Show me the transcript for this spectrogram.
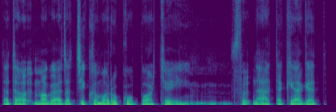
tehát a, maga ez a ciklon Marokkó partjainál tekerget,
